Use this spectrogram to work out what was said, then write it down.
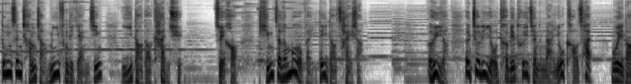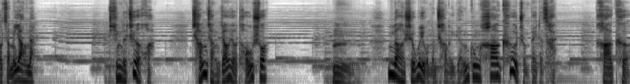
东森厂长眯缝着眼睛一道道看去，最后停在了末尾的一道菜上。哎呀，这里有特别推荐的奶油烤菜，味道怎么样呢？听了这话，厂长摇摇头说：“嗯，那是为我们厂的员工哈克准备的菜，哈克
